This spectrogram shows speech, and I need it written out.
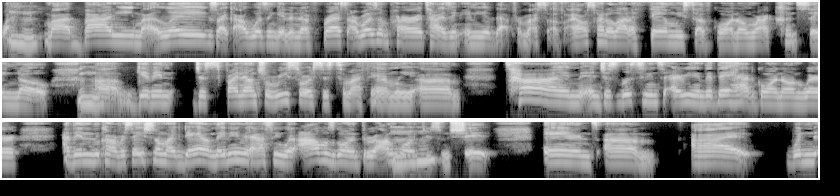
Like mm-hmm. my body, my legs, like I wasn't getting enough rest. I wasn't prioritizing any of that for myself. I also had a lot of family stuff going on where I couldn't say no, mm-hmm. um, giving just financial resources to my family, um, time, and just listening to everything that they had going on. Where at the end of the conversation, I'm like, damn, they didn't even ask me what I was going through. I'm mm-hmm. going through mm-hmm. some shit. And um, I wouldn't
